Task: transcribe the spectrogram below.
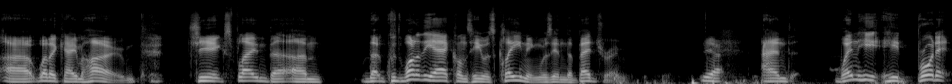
uh, when I came home, she explained that um that one of the air cons he was cleaning was in the bedroom, Yeah. and when he he brought it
